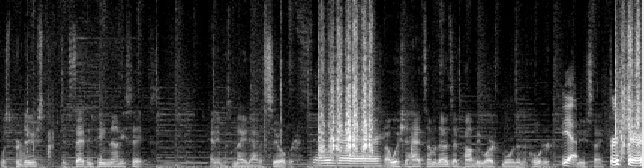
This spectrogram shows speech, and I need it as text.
was produced in 1796 and it was made out of silver. Silver. I wish I had some of those. They'd probably be worth more than a quarter. Yeah, you say? for sure.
